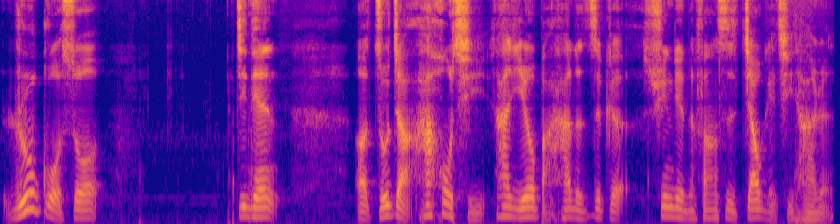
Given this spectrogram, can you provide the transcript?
如果说今天，呃，主角他后期他也有把他的这个训练的方式交给其他人。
